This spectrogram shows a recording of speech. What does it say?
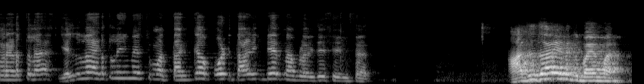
ஒரு இடத்துல. எல்லா இடத்துலயுமே சும்மா தக்கா போட்டு தாழிக்கிட்டே இருந்தாப்ல விஜய் சேதுபதி சார். அதுதான் எனக்கு பயமா இருக்கு.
